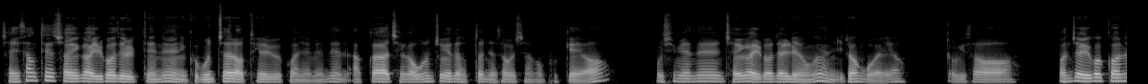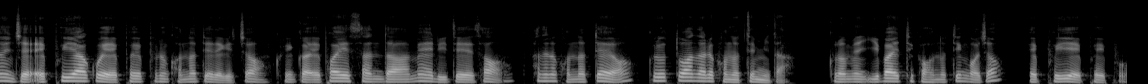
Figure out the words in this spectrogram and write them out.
자, 이 상태에서 저희가 읽어드릴 때는 그 문자를 어떻게 읽을 거냐면은 아까 제가 오른쪽에다 뒀던 녀석을 잠깐 볼게요. 보시면은 저희가 읽어드릴 내용은 이런 거예요. 여기서 먼저 읽을 거는 이제 FE하고 FF는 건너뛰어야 되겠죠. 그러니까 FIS 한 다음에 리드에서 하나를 건너뛰어요. 그리고 또 하나를 건너뜁니다. 그러면 2바이트가 건너뛴 거죠. FE, FF.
